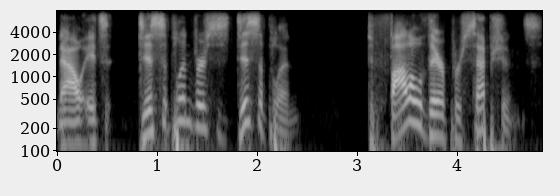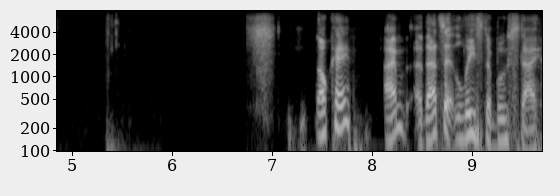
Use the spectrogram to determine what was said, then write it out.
Now it's discipline versus discipline to follow their perceptions. Okay, I'm. That's at least a boost die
